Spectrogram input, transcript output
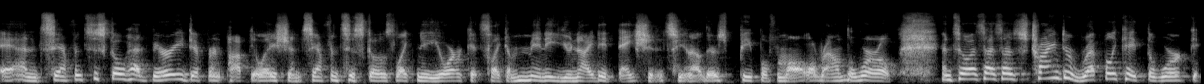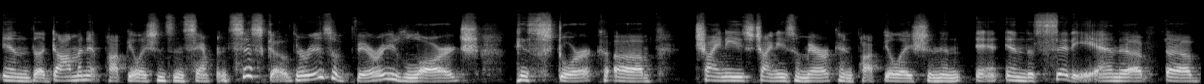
and San Francisco had very different populations. San Francisco is like New York, it's like a mini United Nations. You know, there's people from all around the world. And so, as, as I was trying to replicate the work in the dominant populations in San Francisco, there is a very large historic um, Chinese Chinese American population in, in, in the city, and a, a,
